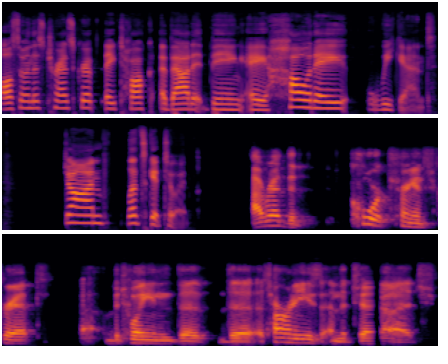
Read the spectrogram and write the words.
Also, in this transcript, they talk about it being a holiday weekend. John, let's get to it. I read the court transcript uh, between the the attorneys and the judge,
